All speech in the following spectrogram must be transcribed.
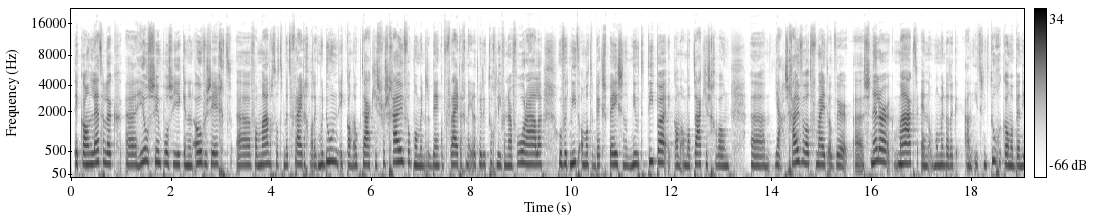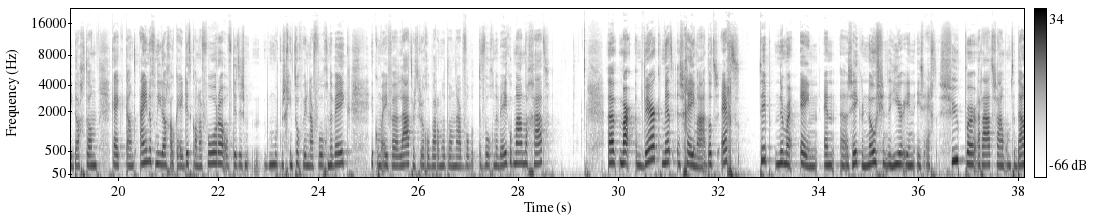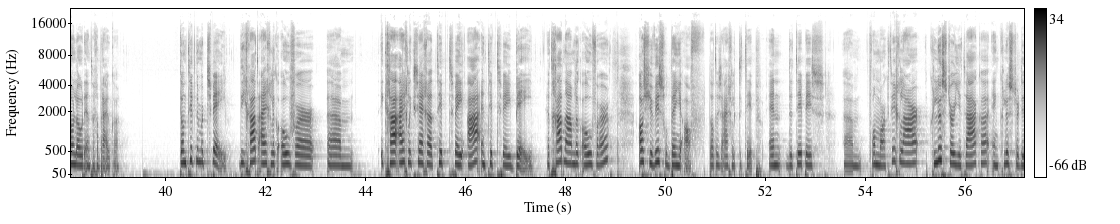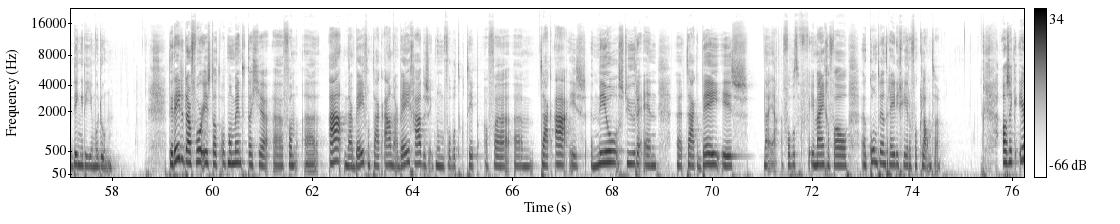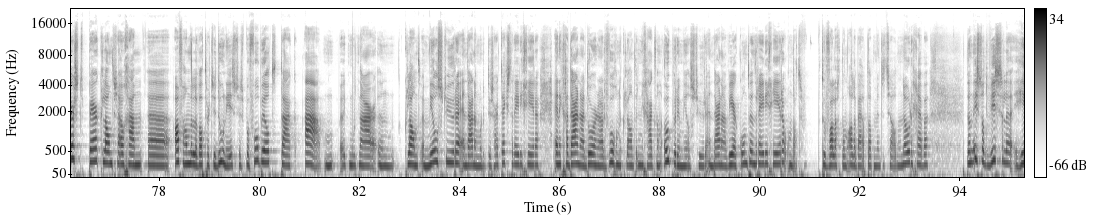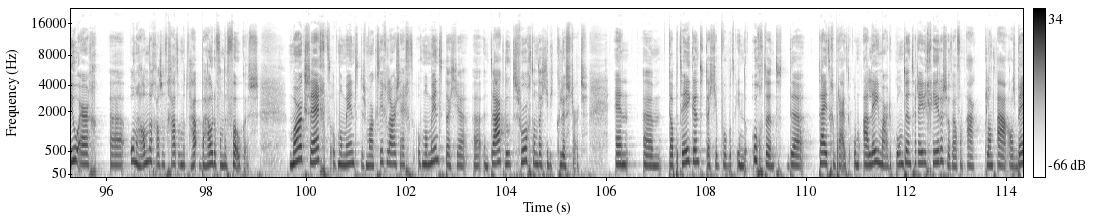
Ik kan letterlijk uh, heel simpel zie ik in een overzicht uh, van maandag tot met vrijdag wat ik moet doen. Ik kan ook taakjes verschuiven. Op het moment dat ik denk op vrijdag, nee, dat wil ik toch liever naar voren halen. Hoef ik niet allemaal te backspace en opnieuw te typen. Ik kan allemaal taakjes gewoon uh, ja, schuiven, wat voor mij het ook weer eh, sneller maakt. En op het moment dat ik aan iets niet toegekomen ben die dag, dan kijk ik aan het einde van die dag, oké, dit kan naar voren. Of dit is, moet misschien toch weer naar volgende week. Ik kom even later terug op waarom het dan naar bijvoorbeeld de volgende week op maandag gaat. Uh, maar werk met een schema. Dat is echt tip nummer 1. En uh, zeker Notion hierin is echt super raadzaam om te downloaden en te gebruiken. Dan tip nummer 2. Die gaat eigenlijk over. Um, ik ga eigenlijk zeggen tip 2a en tip 2b. Het gaat namelijk over. Als je wisselt, ben je af. Dat is eigenlijk de tip. En de tip is um, van Mark Tigelaar: cluster je taken en cluster de dingen die je moet doen. De reden daarvoor is dat op het moment dat je uh, van uh, A naar B, van taak A naar B gaat, dus ik noem bijvoorbeeld tip of uh, um, taak A is een mail sturen en taak B is, nou ja, bijvoorbeeld in mijn geval content redigeren voor klanten. Als ik eerst per klant zou gaan uh, afhandelen wat er te doen is, dus bijvoorbeeld taak A, ik moet naar een klant een mail sturen en daarna moet ik dus haar tekst redigeren. En ik ga daarna door naar de volgende klant en die ga ik dan ook weer een mail sturen en daarna weer content redigeren, omdat we toevallig dan allebei op dat moment hetzelfde nodig hebben. Dan is dat wisselen heel erg uh, onhandig als het gaat om het behouden van de focus. Mark zegt op moment, dus Mark Tigelaar zegt, op het moment dat je uh, een taak doet, zorg dan dat je die clustert. En um, dat betekent dat je bijvoorbeeld in de ochtend de tijd gebruikt om alleen maar de content te redigeren, zowel van klant A als B.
